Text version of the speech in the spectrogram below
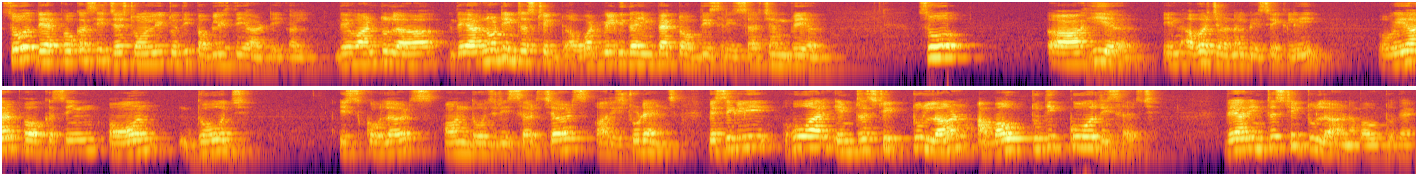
So their focus is just only to the publish the article. They want to uh, they are not interested uh, what will be the impact of this research and where. So uh, here in our journal basically we are focusing on those scholars, on those researchers or students basically who are interested to learn about to the core research. They are interested to learn about to that.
